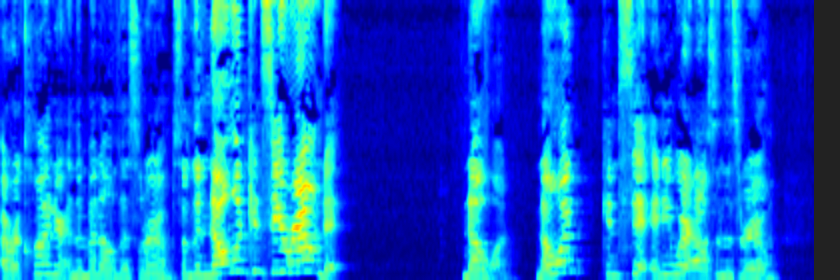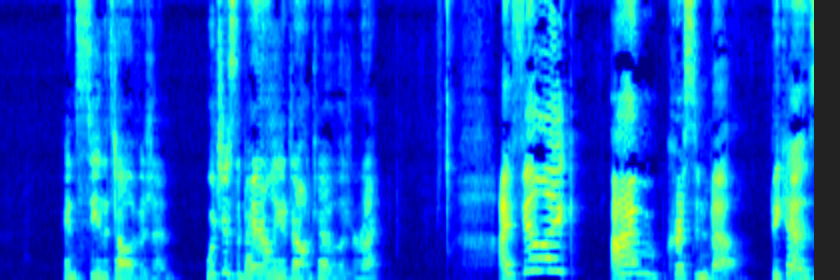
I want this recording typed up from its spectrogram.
a recliner in the middle of this room so that no one can see around it. No one. No one can sit anywhere else in this room and see the television, which is apparently a giant television, right? I feel like I'm Kristen Bell because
